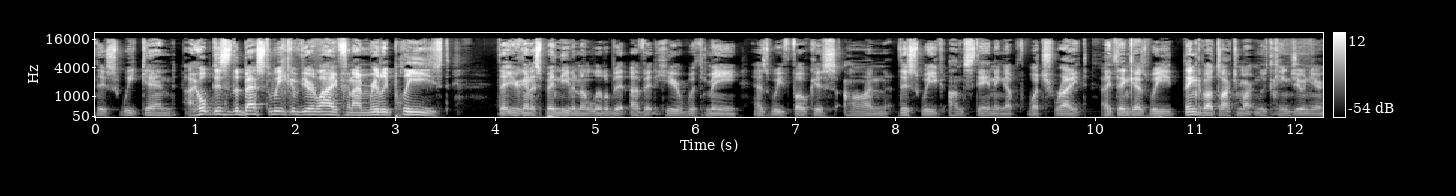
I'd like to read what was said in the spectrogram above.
this weekend. I hope this is the best week of your life, and I'm really pleased that you're going to spend even a little bit of it here with me as we focus on this week on standing up for what's right. I think as we think about Dr. Martin Luther King Jr.,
